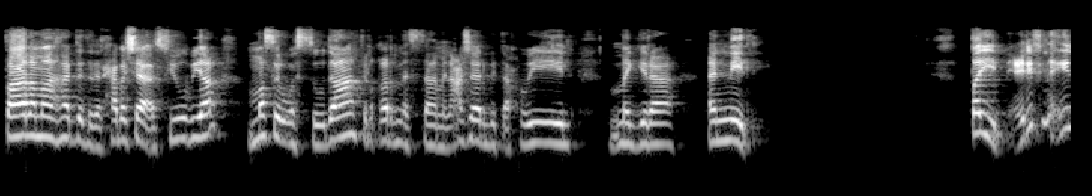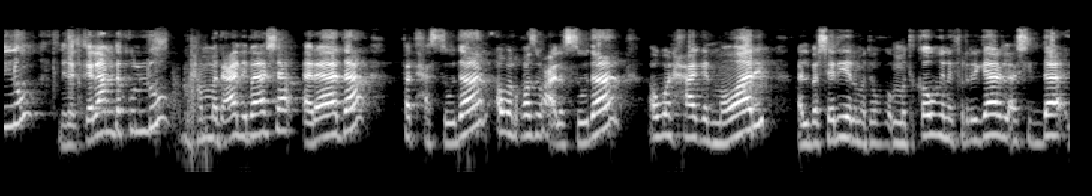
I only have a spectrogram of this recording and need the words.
طالما هددت الحبشة أثيوبيا مصر والسودان في القرن الثامن عشر بتحويل مجرى النيل. طيب عرفنا إنه من الكلام ده كله محمد علي باشا أراد فتح السودان أو الغزو على السودان أول حاجة الموارد البشرية المتكونه في الرجال الأشداء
